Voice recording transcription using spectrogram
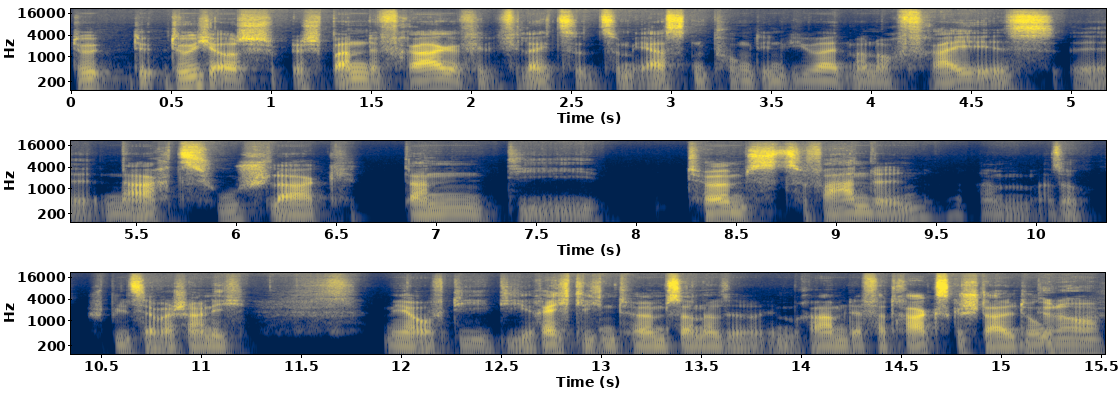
Du, du, durchaus spannende Frage, vielleicht zu, zum ersten Punkt, inwieweit man noch frei ist, äh, nach Zuschlag dann die Terms zu verhandeln. Ähm, also spielt es ja wahrscheinlich mehr auf die, die rechtlichen Terms an, also im Rahmen der Vertragsgestaltung. Genau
